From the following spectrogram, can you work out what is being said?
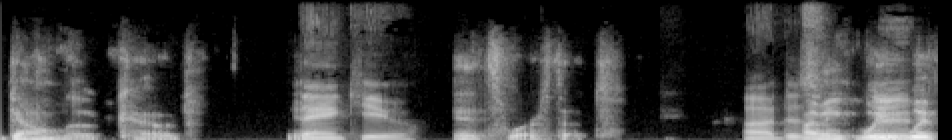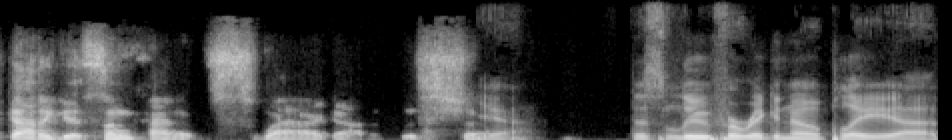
download code, yeah, Thank you. it's worth it. Uh, does I mean, we Lou- we've got to get some kind of swag out of this show. yeah. Does Lou Ferrigno play uh,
